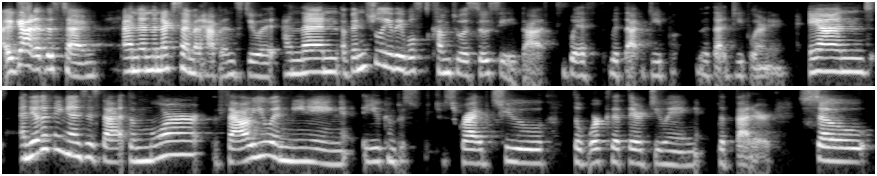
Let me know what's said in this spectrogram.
I got it this time. And then the next time it happens, do it. And then eventually they will come to associate that with with that deep with that deep learning and and the other thing is is that the more value and meaning you can prescribe to the work that they're doing the better so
